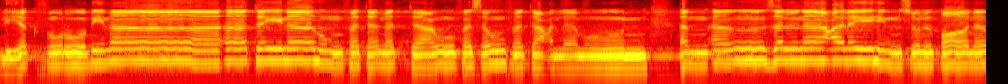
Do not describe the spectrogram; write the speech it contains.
ليكفروا بما آتيناهم فتمتعوا فسوف تعلمون. أم أنزلنا عليهم سلطانا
